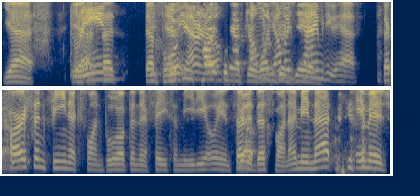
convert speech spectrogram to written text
Yes. Green. Yes, that, that blew, I mean, I Carson know. after how one much, how much game. time do you have? The yeah. Carson Phoenix one blew up in their face immediately, and so yep. did this one. I mean, that image,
